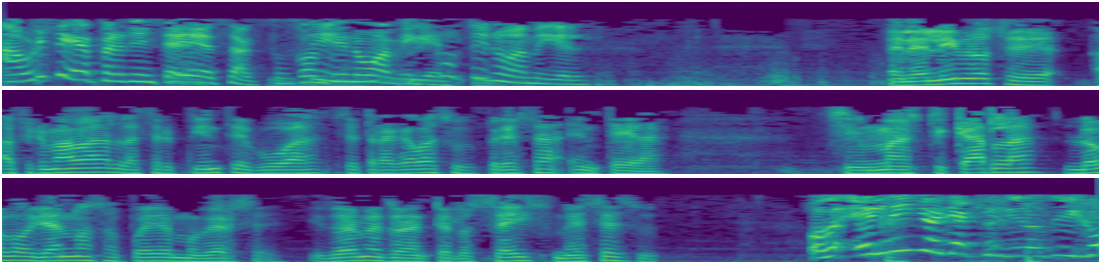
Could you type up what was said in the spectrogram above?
ahorita ya perdí interés. Sí, exacto. Continúa, Sí, Miguel. Continúa, Miguel. En el libro se afirmaba la serpiente boa se tragaba su presa entera, sin masticarla, luego ya no se puede moverse y duerme durante los seis meses. O sea, el niño ya aquí Dios dijo,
